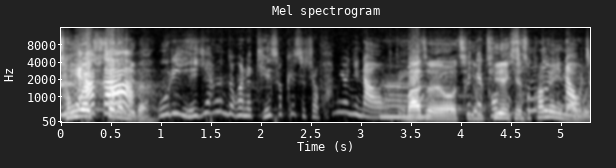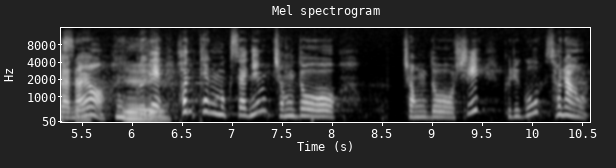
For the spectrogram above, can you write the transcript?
정말 아까 추천합니다. 우리 얘기하는 동안에 계속해서 저 화면이 나오거든요. 맞아요. 지금 뒤에 계속 화면이 나오고 나오잖아요. 있어요. 예. 그게 헌택 목사님, 정도 정도 씨 그리고 선왕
